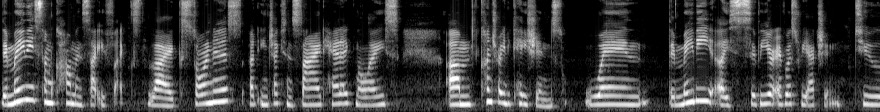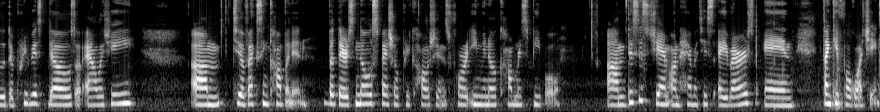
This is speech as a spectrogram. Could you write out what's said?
There may be some common side effects like soreness at injection site, headache, malaise, um, contraindications when there may be a severe adverse reaction to the previous dose or allergy um, to a vaccine component, but there's no special precautions for immunocompromised people. Um, this is Jam on hepatitis A virus, and thank you for watching.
